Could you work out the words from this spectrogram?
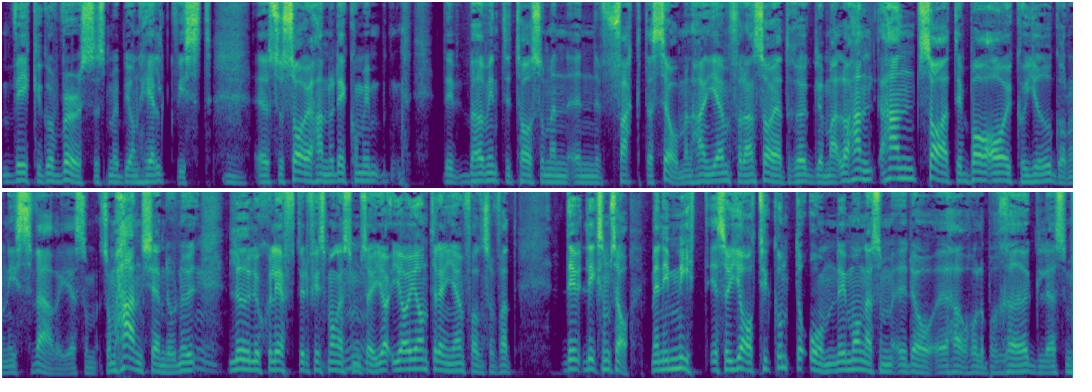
Wikegård versus med Björn Hellkvist. Eh, Så sa ju han, och det kommer det behöver inte ta som en, en fakta så, men han jämförde, han sa ju att Rögle, och han, han sa att det är bara AIK och Djurgården i Sverige som, som han kände. Och nu, Luleå, Skellefteå, det finns många som säger, jag, jag gör inte den jämförelsen för att det är liksom så. Men i mitt, alltså jag tycker inte om, det är många som eh, då eh, här håller på Rögle, som,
